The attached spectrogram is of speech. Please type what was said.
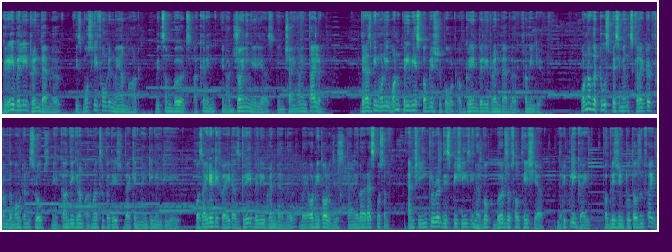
Grey-bellied wren babbler is mostly found in Myanmar with some birds occurring in adjoining areas in China and Thailand. There has been only one previous published report of grey-bellied wren babbler from India. One of the two specimens collected from the mountain slopes near Gandhigram, Arunachal Pradesh back in 1988 was identified as grey-bellied wren babbler by ornithologist Pamela Rasmussen and she included this species in her book Birds of South Asia, the Ripley Guide, published in 2005.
